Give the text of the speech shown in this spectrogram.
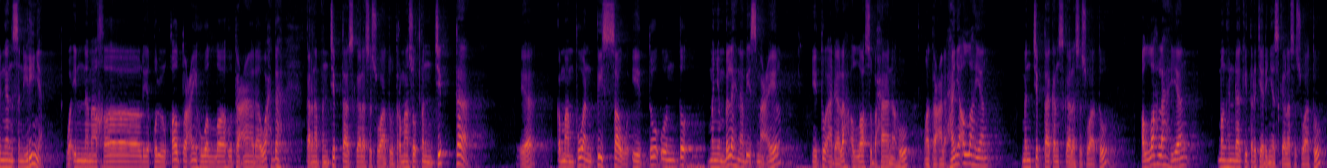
dengan sendirinya. Wa innama khaliqul qat'i huwallahu ta'ala wahdah karena pencipta segala sesuatu termasuk pencipta ya kemampuan pisau itu untuk menyembelih Nabi Ismail itu adalah Allah Subhanahu wa taala. Hanya Allah yang menciptakan segala sesuatu. Allah lah yang menghendaki terjadinya segala sesuatu.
